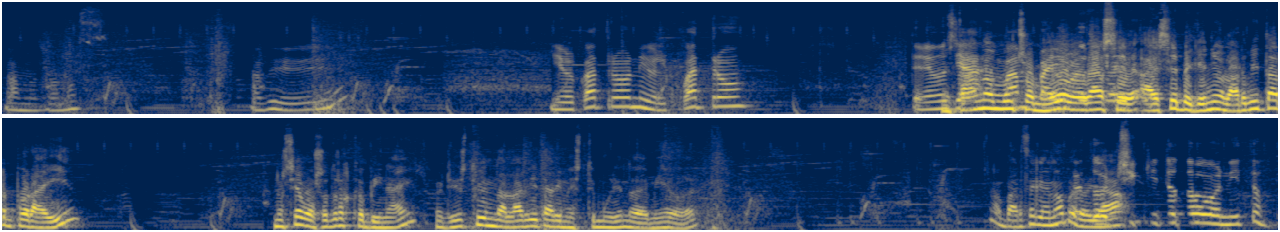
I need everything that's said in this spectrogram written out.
Vamos, vamos. A ver. Nivel 4, nivel 4. Tenemos Me está ya dando mucho miedo ver a ese, a ese pequeño Larvitar por ahí. No sé vosotros qué opináis, pero yo estoy viendo al Larvitar y me estoy muriendo de miedo, ¿eh? No, parece que no, pero todo ya... chiquito, todo bonito.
